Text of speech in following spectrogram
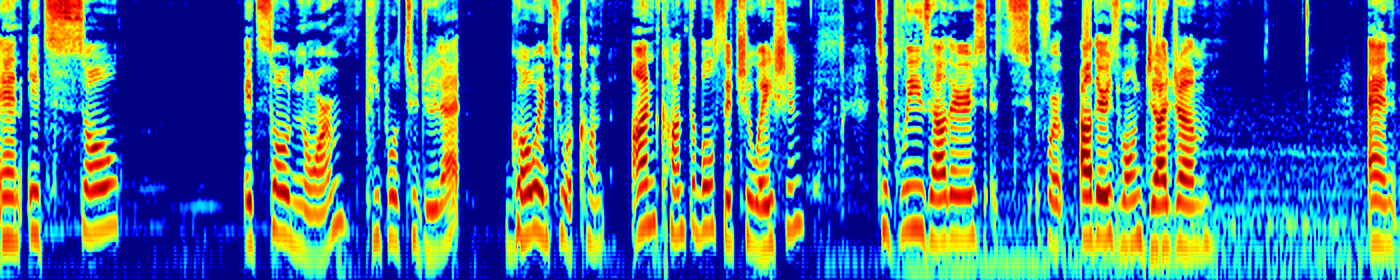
and it's so it's so norm people to do that go into a con- uncomfortable situation to please others for others won't judge them and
